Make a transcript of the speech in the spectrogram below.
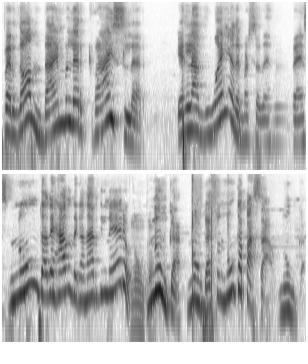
perdón, Daimler Chrysler, que es la dueña de Mercedes-Benz, nunca ha dejado de ganar dinero. Nunca. Nunca, nunca. Eso nunca ha pasado, nunca.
